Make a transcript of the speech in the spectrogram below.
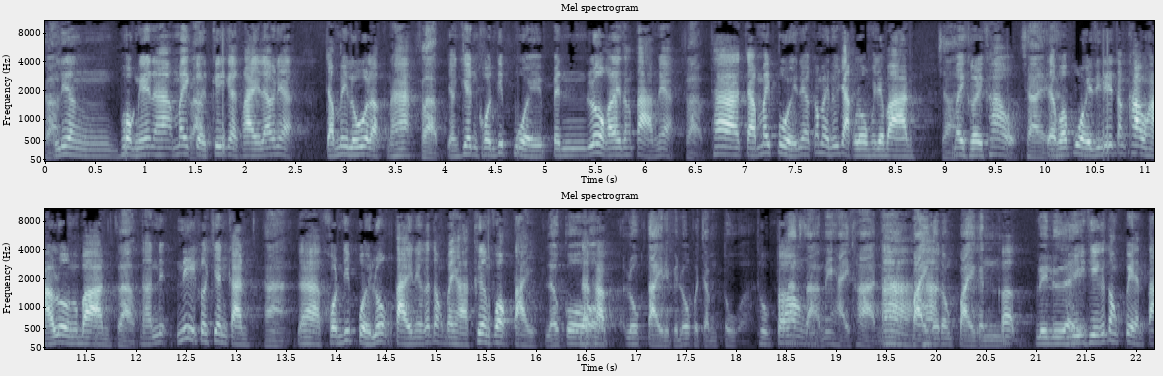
ครับ ๆ เรื่องพวกนี้นะฮะไม่ครับเกิดขึ้นกับใครแล้วเนี่ย จะไม่รู้หรอกนะฮะครับอย่างเช่นคนที่ป่วยเป็นโรคอะไรต่างๆเนี่ยครับถ้าจะไม่ป่วยเนี่ยก็ไม่รู้จักโรงพยาบาล ใช่ไม่เคยเข้า ใช่แต่พอป่วยทีนี้ต้องเข้าหาโรงพยาบาลครับนะนี่นี่ก็เช่นกันฮะ นะฮะคนที่ป่วยโรคไตเนี่ยก็ต้องไปหาเครื่องฟอกไต แล้วก็นะครับโรคไตเนี่ยเป็นโรคประจำตัวถูกต้องรัษาไม่หายขาดนะอ่าไปฮะก็ต้องไปกันก็เรื่อยบางทีก็ต้องเปลี่ยนไต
